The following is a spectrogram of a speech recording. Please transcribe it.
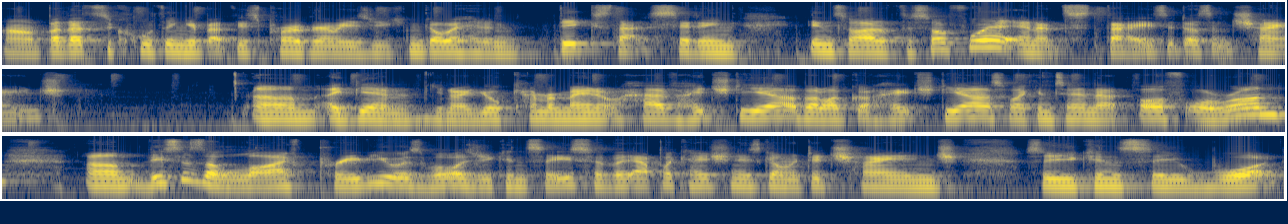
Um, but that's the cool thing about this program is you can go ahead and fix that setting inside of the software and it stays, it doesn't change. Um, again, you know, your camera may not have HDR, but I've got HDR, so I can turn that off or on. Um, this is a live preview as well as you can see, so the application is going to change so you can see what,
